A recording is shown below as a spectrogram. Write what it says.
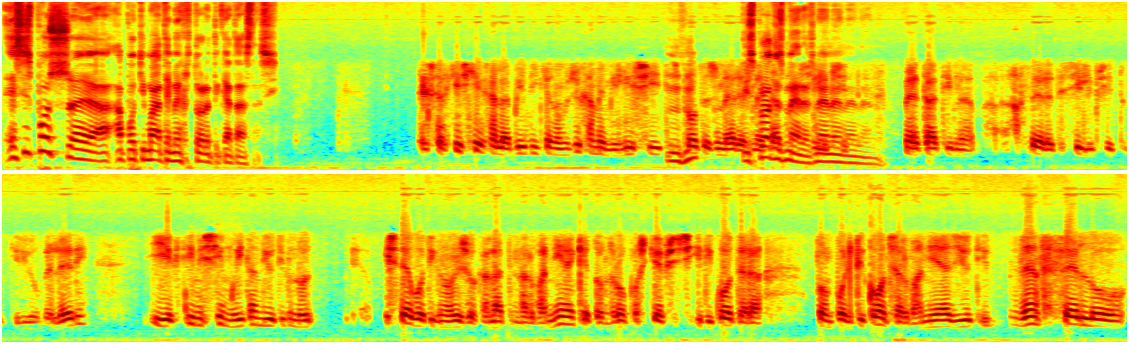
εσείς πώς ε, αποτιμάτε μέχρι τώρα την κατάσταση; Εξ αρχή και Χαλαμπίδη και νομίζω είχαμε μιλήσει τις mm-hmm. πρώτες μέρες. Τις πρώτες μέρες, ναι, ναι, ναι, ναι. Μετά την αυθαίρετη σύλληψη του κυρίου Μπελέρη. Η εκτίμησή μου ήταν διότι γνω... πιστεύω ότι γνωρίζω καλά την Αλβανία και τον τρόπο σκέψης, ειδικότερα των πολιτικών της Αλβανίας διότι δεν θέλω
